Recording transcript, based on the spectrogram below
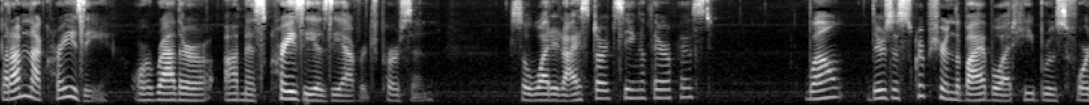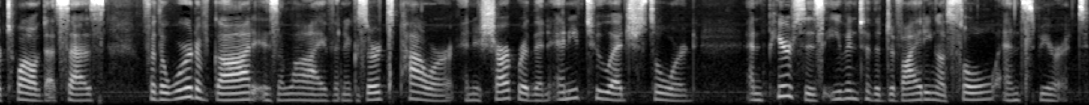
But I'm not crazy, or rather, I'm as crazy as the average person. So, why did I start seeing a therapist? Well, there's a scripture in the Bible at Hebrews 4:12 that says, "For the word of God is alive and exerts power and is sharper than any two-edged sword, and pierces even to the dividing of soul and spirit,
